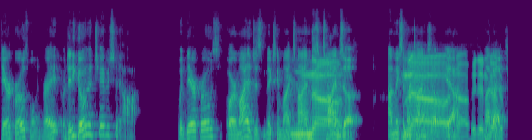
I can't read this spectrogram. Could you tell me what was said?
Derrick Rose one, right? Or did he go to the championship ah, with Derrick Rose? Or am I just mixing my times no. times up? I'm mixing my no, times up. Yeah, no, he didn't my go. Bad. To,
